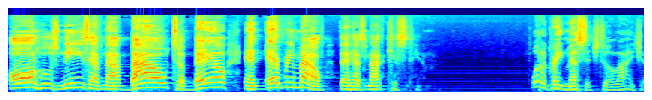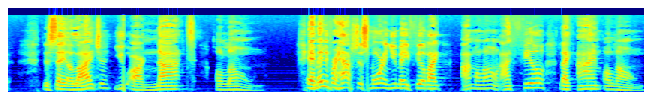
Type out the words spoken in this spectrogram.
all whose knees have not bowed to Baal, and every mouth that has not kissed him. What a great message to Elijah. To say, Elijah, you are not alone. And maybe perhaps this morning you may feel like, I'm alone. I feel like I'm alone.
